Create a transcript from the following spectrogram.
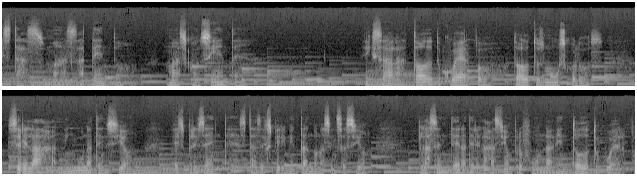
estás más atento, más consciente. Exhala todo tu cuerpo, todos tus músculos se relajan, ninguna tensión es presente estás experimentando una sensación placentera de relajación profunda en todo tu cuerpo.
